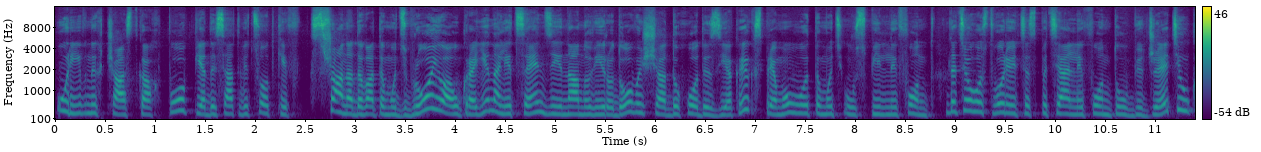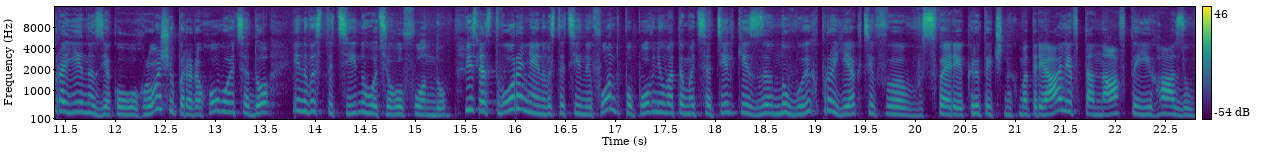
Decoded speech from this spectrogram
у рівних частках по 50%. США надаватимуть зброю, а Україна ліцензії на нові родовища, доходи з яких спрямовуватимуть у спільний фонд. Для цього створюється спеціальний фонд у бюджеті України, з якого гроші перераховуються до інвестиційного цього фонду. Після створення інвестиційний фонд поповнюватиметься тільки з нових проєктів е, в сфері критичних матеріалів та нафти і газу.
